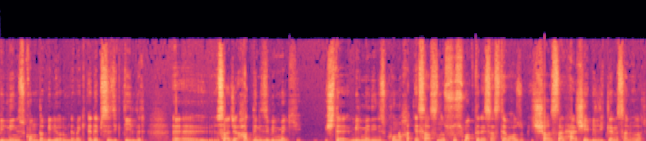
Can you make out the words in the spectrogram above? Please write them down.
Bildiğiniz konuda biliyorum demek edepsizlik değildir. Ee, sadece haddinizi bilmek işte bilmediğiniz konu esasında susmaktır esas tevazu. Şahıslar her şeyi bildiklerini sanıyorlar.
